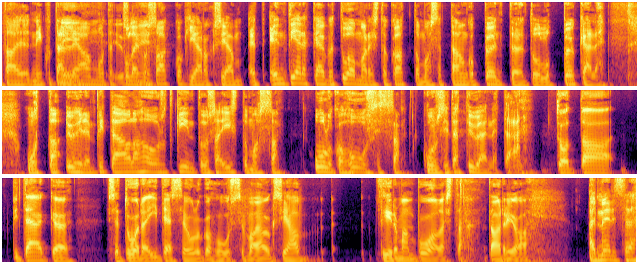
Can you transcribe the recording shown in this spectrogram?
tai niin kuin tälleen Niin, ammut, että tuleeko niin. sakkokierroksia. Et en tiedä käykö tuomaristo katsomassa, että onko pönttöön tullut pökäle, mutta yhden pitää olla housut kintuissa istumassa ulkohuussissa, kun sitä työnnetään. Tota, pitääkö se tuoda itse se ulkohuussi vai onko se ihan firman puolesta tarjoaa? Ai meidät sä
